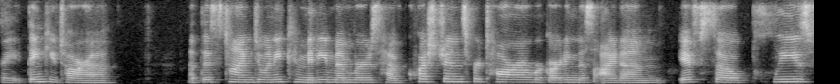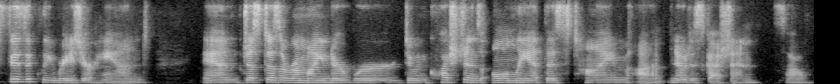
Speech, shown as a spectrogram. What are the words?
Great, thank you, Tara. At this time, do any committee members have questions for Tara regarding this item? If so, please physically raise your hand. And just as a reminder, we're doing questions only at this time, uh, no discussion. So,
